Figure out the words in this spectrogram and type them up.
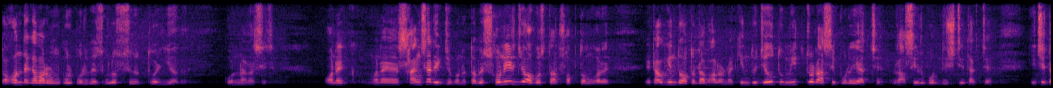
তখন থেকে আবার অনুকূল পরিবেশগুলো তৈরি হবে কন্যা রাশির। অনেক মানে সাংসারিক জীবনে, তবে শনির যে অবস্থান সপ্তম ঘরে, এটাও কিন্তু অতটা ভালো না। কিন্তু যেহেতু মিত্র রাশি পড়ে যাচ্ছে, রাশির উপর দৃষ্টি থাকছে, কিছুটা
